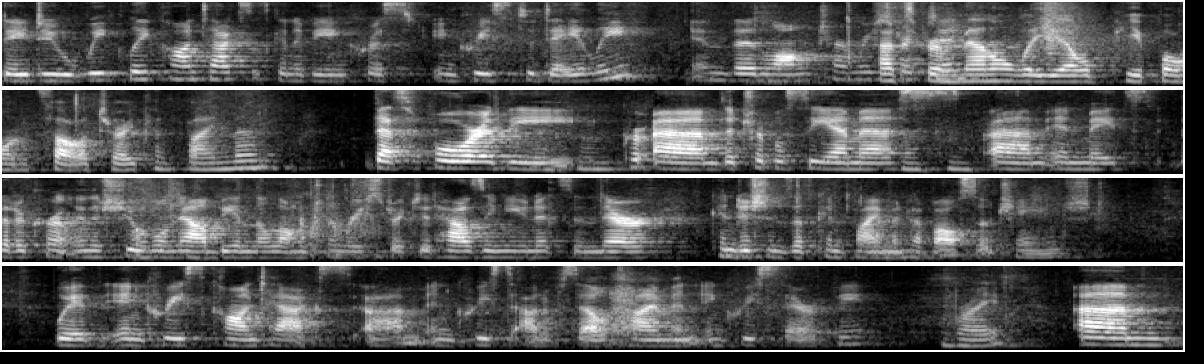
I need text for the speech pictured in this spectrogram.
they do weekly contacts, it's going to be increased, increased to daily in the long-term That's for mentally ill people in solitary confinement? That's for the, um, the triple CMS um, inmates that are currently in the SHU will now be in the long-term restricted housing units, and their conditions of confinement have also changed with increased contacts, um, increased out-of-cell time, and increased therapy. Right. Um,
